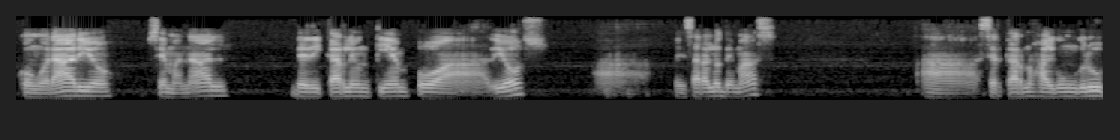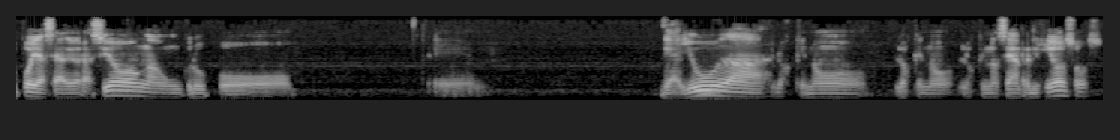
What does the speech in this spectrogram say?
con horario semanal, dedicarle un tiempo a Dios, a pensar a los demás a acercarnos a algún grupo, ya sea de oración, a un grupo eh, de ayuda, los que no, los que no, los que no sean religiosos.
